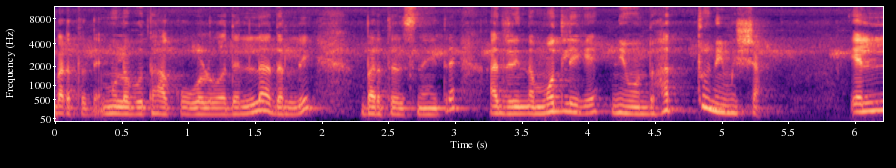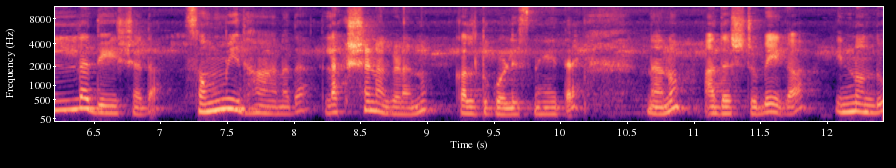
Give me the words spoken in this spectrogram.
ಬರ್ತದೆ. ಮೂಲಭೂತ ಹಕ್ಕುಗಳು ಅದೆಲ್ಲ ಅದರಲ್ಲಿ ಬರ್ತದೆ ಸ್ನೇಹಿತರೆ. ಅದರಿಂದ ಮೊದಲಿಗೆ ನೀವೊಂದು ಹತ್ತು ನಿಮಿಷ ಎಲ್ಲ ದೇಶದ ಸಂವಿಧಾನದ ಲಕ್ಷಣಗಳನ್ನು ಕಲಿತುಕೊಳ್ಳಿ ಸ್ನೇಹಿತರೆ. ನಾನು ಆದಷ್ಟು ಬೇಗ ಇನ್ನೊಂದು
